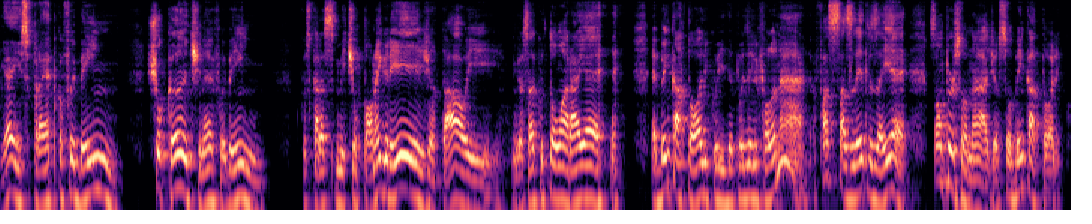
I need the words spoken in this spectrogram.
E é isso, pra época foi bem chocante, né? Foi bem. Porque os caras metiam pau na igreja tal. E engraçado que o Tom Araya é, é bem católico. E depois ele falou: Nah, eu faço essas letras aí, é só um personagem, eu sou bem católico.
